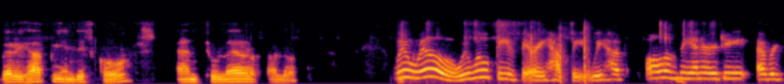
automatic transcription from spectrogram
very happy in this course and to learn a lot. We will. We will be very happy. We have all of the energy every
